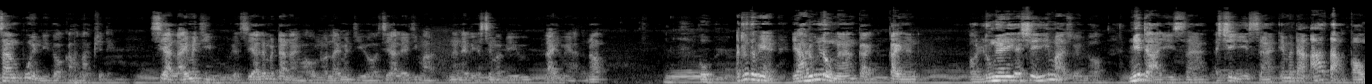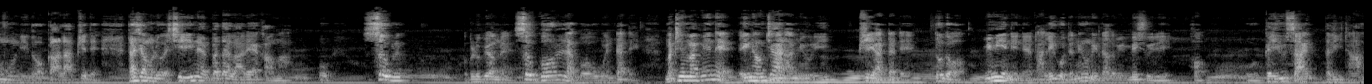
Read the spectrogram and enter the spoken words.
စမ်းပွင့်နေသောကာလဖြစ်တယ်ဆရာလိုက်မကြည့်ဘူးတဲ့ဆရာလည်းမတတ်နိုင်ပါဘူးเนาะလိုက်မကြည့်တော့ဆရာလည်းကြည့်မှာနည်းနည်းလေးအဆင်မပြေဘူးလိုက်မရတော့เนาะဟိုအထူးသဖြင့်ယာတို့လုပ်ငန်းကိုင်လူငယ်တွေအရှိရေးမှာဆိုရင်တော့မေတ္တာရေးစံအရှိရေးစံအင်မတန်အားသာကောင်းမွန်နေသောကာလဖြစ်တယ်။ဒါကြောင့်မလို့အရှိရေးနဲ့ပတ်သက်လာတဲ့အခါမှာဟိုစုပ် ဘယ်လိုပြောမလဲစုပ်ကောလက်ကောဝင်တတ်တယ်။မထင်မှတ်ဘဲနဲ့အိမ်အောင်ကြတာမျိုးတွေဖြစ်ရတတ်တယ်။သို့တော့မိမိအနေနဲ့ဒါလေးကိုတနေ့နေ့တာသမီးမိတ်ဆွေတွေဟောဟိုဂယူဆိုင်တတိထား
